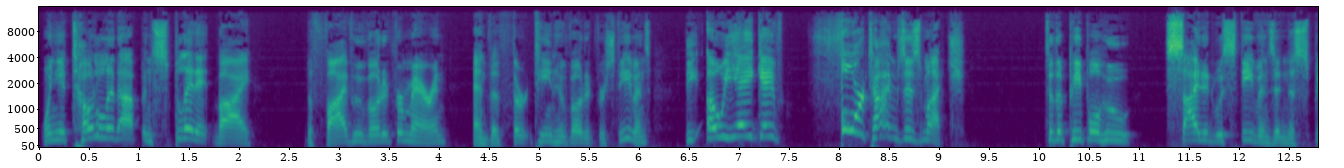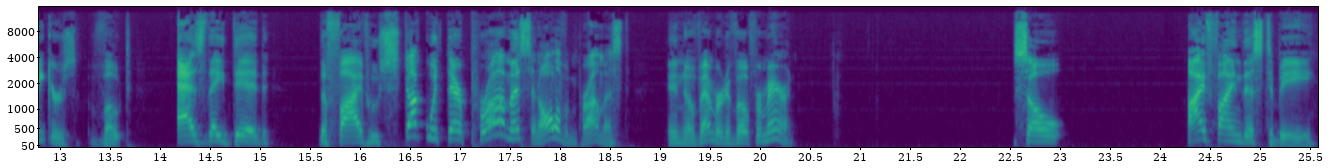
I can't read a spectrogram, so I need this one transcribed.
when you total it up and split it by the five who voted for Merrin and the 13 who voted for Stephens, the OEA gave four times as much to the people who sided with Stephens in the speaker's vote as they did the five who stuck with their promise, and all of them promised in November to vote for Merrin. So I find this to be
